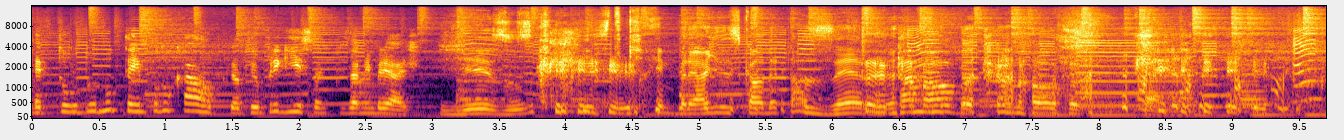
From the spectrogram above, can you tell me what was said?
É tudo no tempo do carro, porque eu tenho preguiça de pisar na embreagem. Jesus Cristo. A embreagem desse carro deve estar zero, né? Tá nova, tá nova.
